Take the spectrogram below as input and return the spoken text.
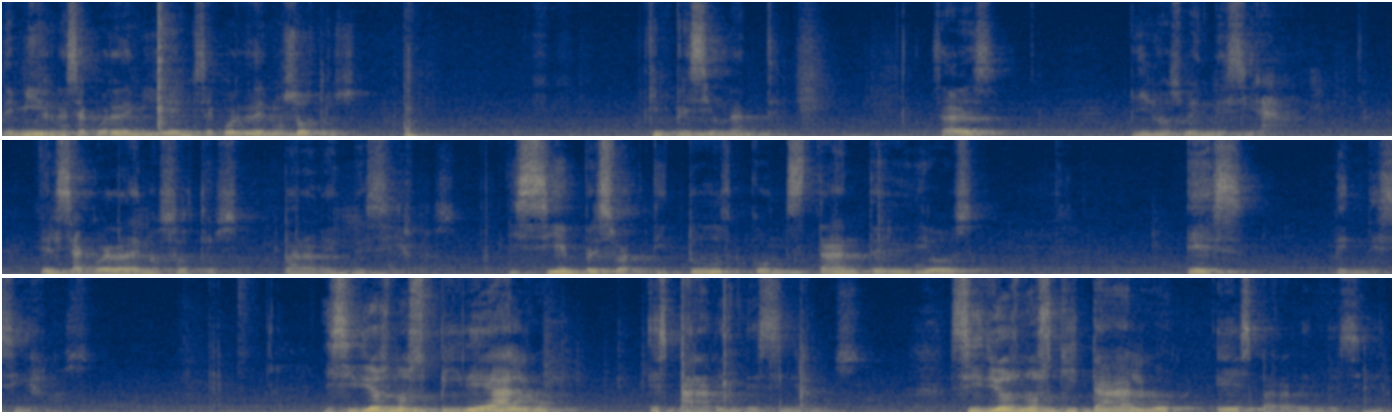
de Mirna, se acuerde de Miguel, se acuerde de nosotros. Qué impresionante, ¿sabes? Y nos bendecirá. Él se acuerda de nosotros para bendecirnos. Y siempre su actitud constante de Dios es bendecirnos. Y si Dios nos pide algo, es para bendecirnos. Si Dios nos quita algo, es para bendecirnos.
